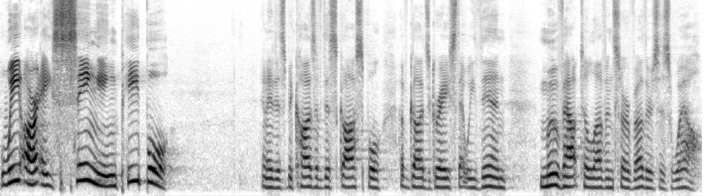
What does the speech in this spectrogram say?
We are a singing people. And it is because of this gospel of God's grace that we then move out to love and serve others as well,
